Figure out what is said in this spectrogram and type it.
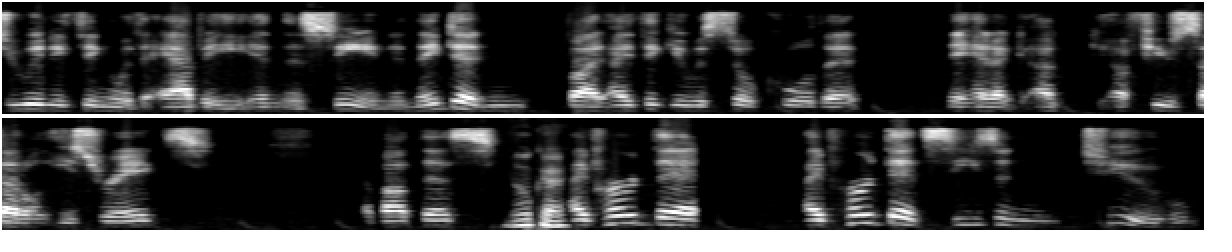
do anything with abby in this scene and they didn't but i think it was so cool that they had a, a, a few subtle easter eggs about this okay. i've heard that i've heard that season two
